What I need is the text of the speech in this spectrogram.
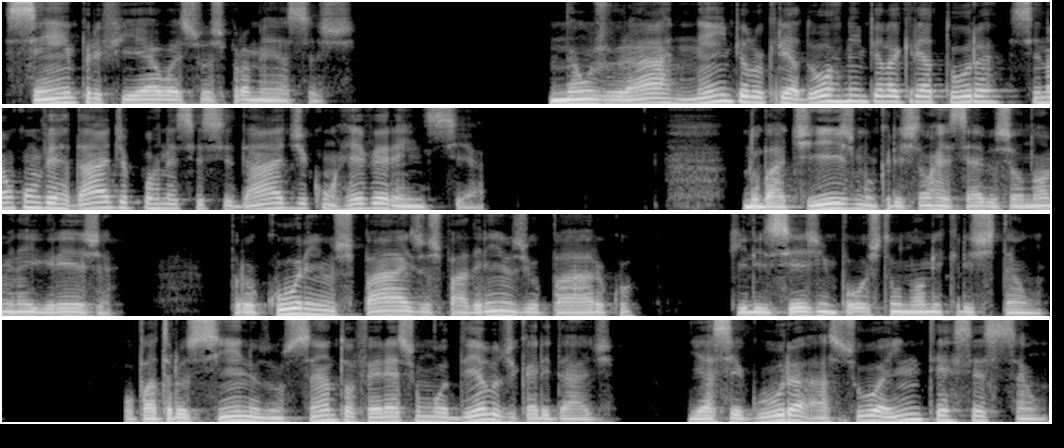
sempre fiel às suas promessas. Não jurar nem pelo Criador nem pela criatura, senão com verdade por necessidade e com reverência. No batismo, o cristão recebe o seu nome na igreja. Procurem os pais, os padrinhos e o pároco que lhes seja imposto um nome cristão. O patrocínio de um santo oferece um modelo de caridade e assegura a sua intercessão.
